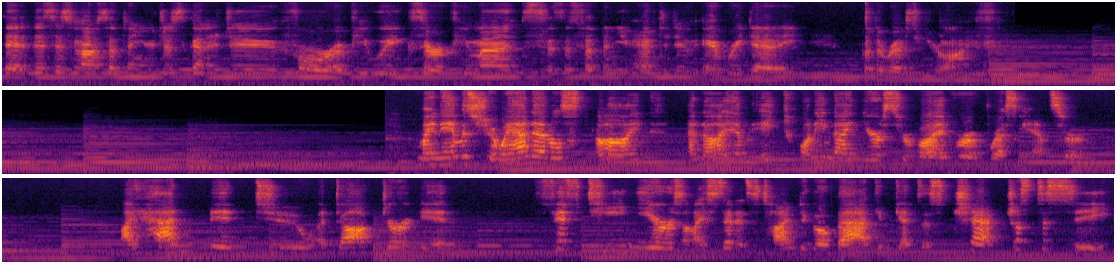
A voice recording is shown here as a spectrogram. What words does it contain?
that this is not something you're just going to do for a few weeks or a few months. This is something you have to do every day for the rest of your life. My name is Joanne Edelstein, and I am a 29 year survivor of breast cancer. I hadn't been to a doctor in 15 years, and I said, It's time to go back and get this checked just to see.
